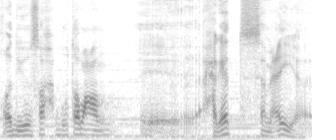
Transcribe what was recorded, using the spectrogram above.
قد يصاحبه طبعا آه، حاجات سمعية.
